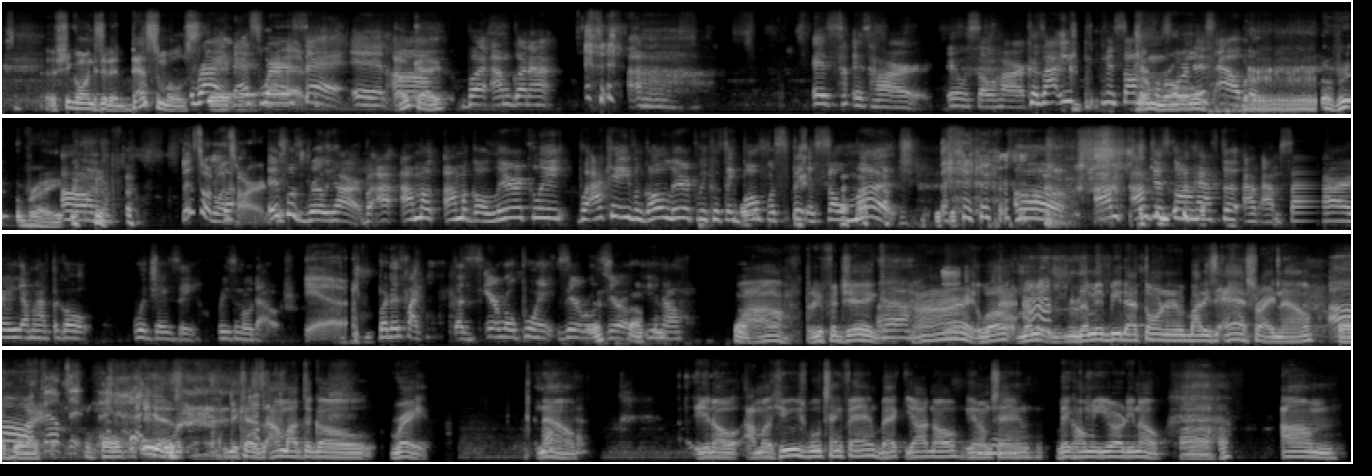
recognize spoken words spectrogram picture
she going to the decimals. Right, that's where it's at. And um, okay, but I'm gonna. Uh, it's it's hard. It was so hard because I even saw him before this album. Right. Um, this one was hard. This was really hard, but I, I'm a I'm gonna go lyrically, but I can't even go lyrically because they both were spitting so much. oh, I'm I'm just gonna have to. I, I'm sorry, I'm gonna have to go with Jay Z. Reasonable doubt. Yeah, but it's like a zero point zero zero. You know. Wow, three for Jig. Uh, All right. Well, uh, let me let me be that thorn in everybody's ass right now. Oh, oh boy. I felt it. because, because I'm about to go Ray. Now, you know, I'm a huge Wu Tang fan. Beck, y'all know, you know mm-hmm. what I'm mm-hmm. saying? Big homie, you already know. Uh-huh. Um,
